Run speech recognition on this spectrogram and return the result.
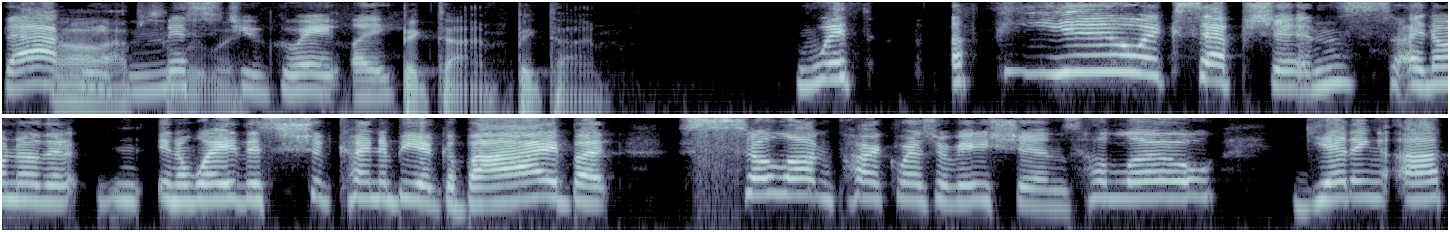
back. Oh, We've absolutely. missed you greatly. Big time, big time. With a few exceptions, I don't know that in a way this should kind of be a goodbye, but so long park reservations. Hello, getting up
